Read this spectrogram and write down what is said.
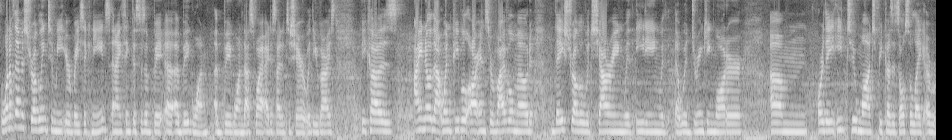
one of them is struggling to meet your basic needs and i think this is a big a big one a big one that's why i decided to share it with you guys because i know that when people are in survival mode they struggle with showering with eating with uh, with drinking water um, or they eat too much because it's also like a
